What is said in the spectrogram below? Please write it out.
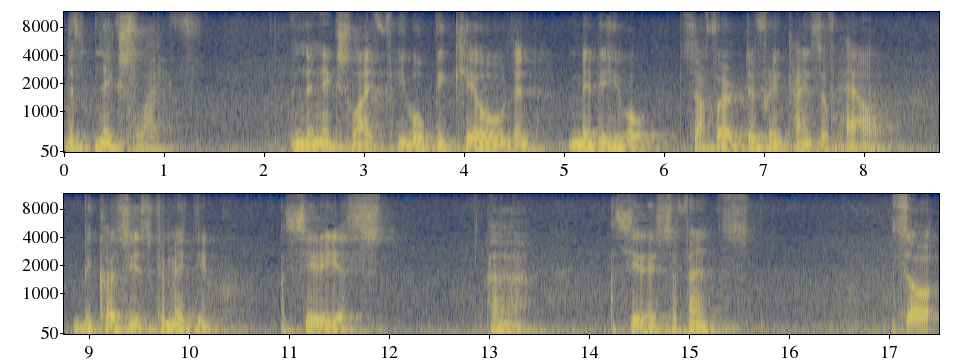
the next life. In the next life, he will be killed and maybe he will suffer different kinds of hell because he has committed a serious, uh, a serious offense. So,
